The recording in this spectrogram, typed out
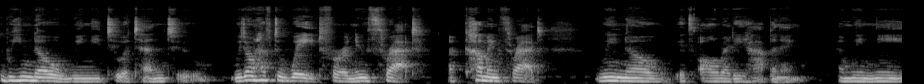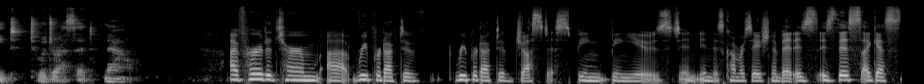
we know we need to attend to. We don't have to wait for a new threat, a coming threat. We know it's already happening and we need to address it now. I've heard a term uh, reproductive reproductive justice being being used in, in this conversation a bit. Is is this, I guess,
